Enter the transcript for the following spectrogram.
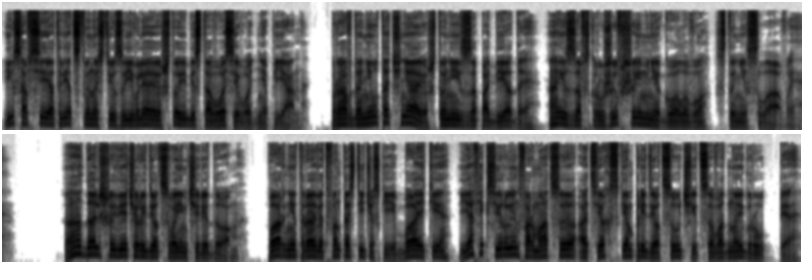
и со всей ответственностью заявляю, что и без того сегодня пьян. Правда, не уточняю, что не из-за победы, а из-за вскружившей мне голову Станиславы. А дальше вечер идет своим чередом. Парни травят фантастические байки, я фиксирую информацию о тех, с кем придется учиться в одной группе.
